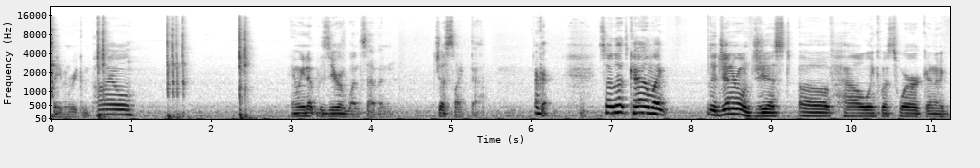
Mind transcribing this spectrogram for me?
Save and recompile. And we end up with 0, 1, 7, just like that. Okay, so that's kind of like the general gist of how linked lists work, and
